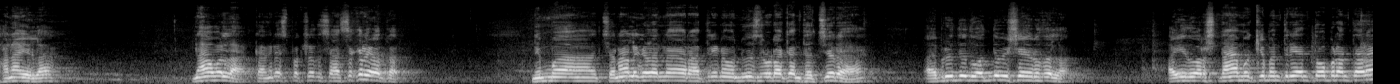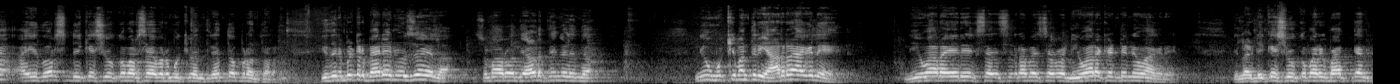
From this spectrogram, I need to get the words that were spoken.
ಹಣ ಇಲ್ಲ. ನಾವಲ್ಲ, ಕಾಂಗ್ರೆಸ್ ಪಕ್ಷದ ಶಾಸಕರು ಹೇಳ್ತಾರೆ. ನಿಮ್ಮ ಚಾನಲ್ಗಳನ್ನು ರಾತ್ರಿ ನಾವು ನ್ಯೂಸ್ ನೋಡೋಕ್ಕಂತ ಹಚ್ಚಿರ, ಅಭಿವೃದ್ಧಿದು ಒಂದು ವಿಷಯ ಇರೋದಿಲ್ಲ. ಐದು ವರ್ಷ ನಾ ಮುಖ್ಯಮಂತ್ರಿ ಅಂತ ಒಬ್ರು ಅಂತಾರೆ, ಐದು ವರ್ಷ ಡಿ ಕೆ ಶಿವಕುಮಾರ್ ಸಾಹೇಬರು ಮುಖ್ಯಮಂತ್ರಿ ಅಂತ ಒಬ್ರು ಅಂತಾರೆ. ಇದನ್ನು ಬಿಟ್ಟರೆ ಬೇರೆ ನ್ಯೂಸೇ ಇಲ್ಲ. ಸುಮಾರು ಒಂದು ಎರಡು ತಿಂಗಳಿಂದ. ನೀವು ಮುಖ್ಯಮಂತ್ರಿ ಯಾರೇ ಆಗಲಿ, ನೀವಾರ ಏರಿ ಸರಿ ಸಿದ್ದರಾಮಯ್ಯ ಸಾಹೇಬ್ರು, ನೀವಾರ ಕಂಟಿನ್ಯೂ ಆಗಲಿ ಇಲ್ಲ ಡಿ ಕೆ ಶಿವಕುಮಾರ್ಗೆ ಅಂತ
